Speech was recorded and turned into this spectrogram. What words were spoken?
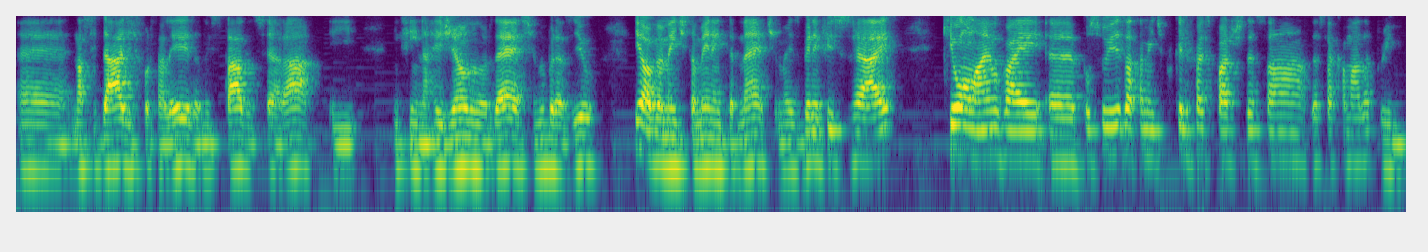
É, na cidade de Fortaleza, no estado do Ceará e, enfim, na região do Nordeste, no Brasil e, obviamente, também na internet, mas benefícios reais que o online vai é, possuir exatamente porque ele faz parte dessa, dessa camada premium.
